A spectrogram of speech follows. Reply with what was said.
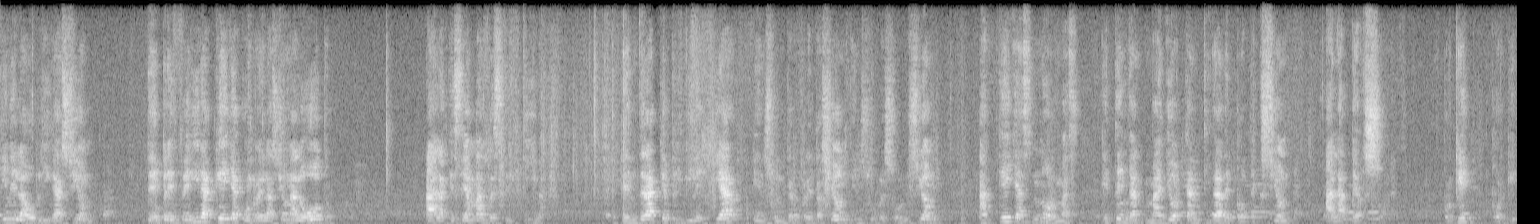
tiene la obligación de preferir aquella con relación a lo otro, a la que sea más restrictiva tendrá que privilegiar en su interpretación, en su resolución, aquellas normas que tengan mayor cantidad de protección a la persona. ¿Por qué? Porque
